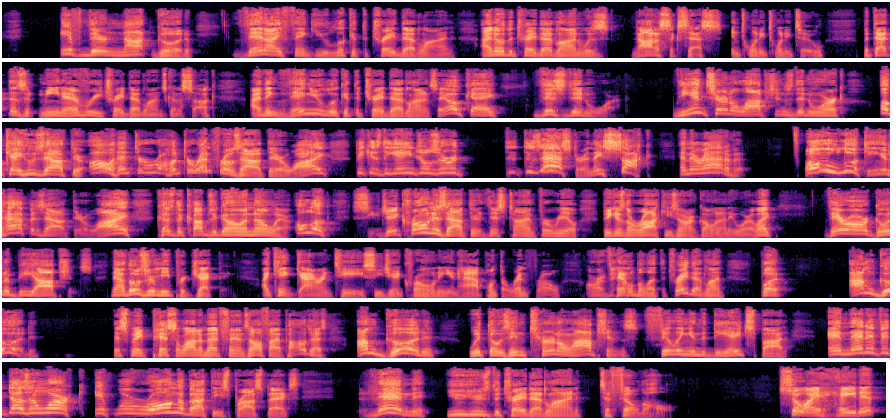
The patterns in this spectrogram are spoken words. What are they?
If they're not good, then I think you look at the trade deadline. I know the trade deadline was not a success in 2022 but that doesn't mean every trade deadline is going to suck. I think then you look at the trade deadline and say, okay, this didn't work. The internal options didn't work. Okay, who's out there? Oh, Hunter Hunter Renfroe's out there. Why? Because the Angels are a d- disaster and they suck and they're out of it. Oh, look, Ian Happ is out there. Why? Because the Cubs are going nowhere. Oh, look, CJ Cron is out there this time for real because the Rockies aren't going anywhere. Like, there are going to be options. Now, those are me projecting. I can't guarantee CJ Crony and Happ, Hunter Renfroe are available at the trade deadline, but I'm good. This may piss a lot of Met fans off. I apologize. I'm good with those internal options filling in the DH spot And then if it doesn't work, if we're wrong about these prospects, then you use the trade deadline to fill the hole. So I hate it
